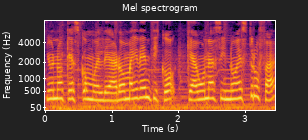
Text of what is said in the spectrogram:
y uno que es como el de aroma idéntico, que aún así no es trufa,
